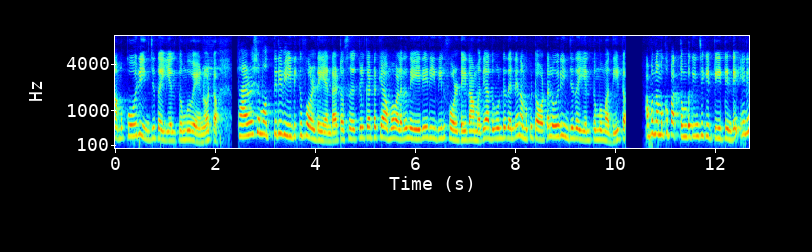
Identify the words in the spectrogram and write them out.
നമുക്ക് ഒരു ഇഞ്ച് തയ്യൽ തുമ്പ് വേണം കേട്ടോ താഴ്വശം ഒത്തിരി വീതിക്ക് ഫോൾഡ് ചെയ്യേണ്ട കേട്ടോ. സർക്കിൾ കട്ടൊക്കെ ആകുമ്പോൾ വളരെ നേരിയ രീതിയിൽ ഫോൾഡ് ചെയ്താൽ മതി. അതുകൊണ്ട് തന്നെ നമുക്ക് ടോട്ടൽ ഒരു ഇഞ്ച് തയ്യൽ തുമ്പ് മതി കേട്ടോ. അപ്പോൾ നമുക്ക് പത്തൊമ്പത് ഇഞ്ച് കിട്ടിയിട്ടുണ്ട്. ഇനി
